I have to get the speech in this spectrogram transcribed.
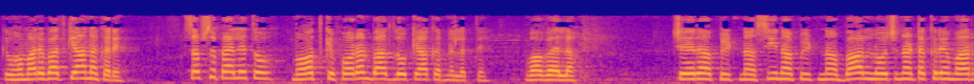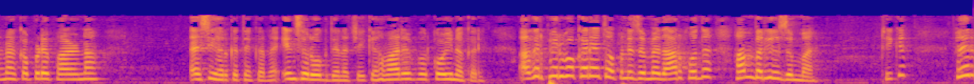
کہ وہ ہمارے بات کیا نہ کریں۔ سب سے پہلے تو موت کے فوراً بعد لوگ کیا کرنے لگتے ہیں؟ واہ ویلا چہرہ پیٹنا سینا پیٹنا، بال نوچنا، ٹکرے مارنا، کپڑے پھاڑنا، ایسی حرکتیں کرنا، ان سے روک دینا چاہیے کہ ہمارے پر کوئی نہ کرے۔ اگر پھر وہ کرے تو اپنے ذمہ دار خود ہیں، ہم بری ذمہ ہے ٹھیک ہے؟ پھر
